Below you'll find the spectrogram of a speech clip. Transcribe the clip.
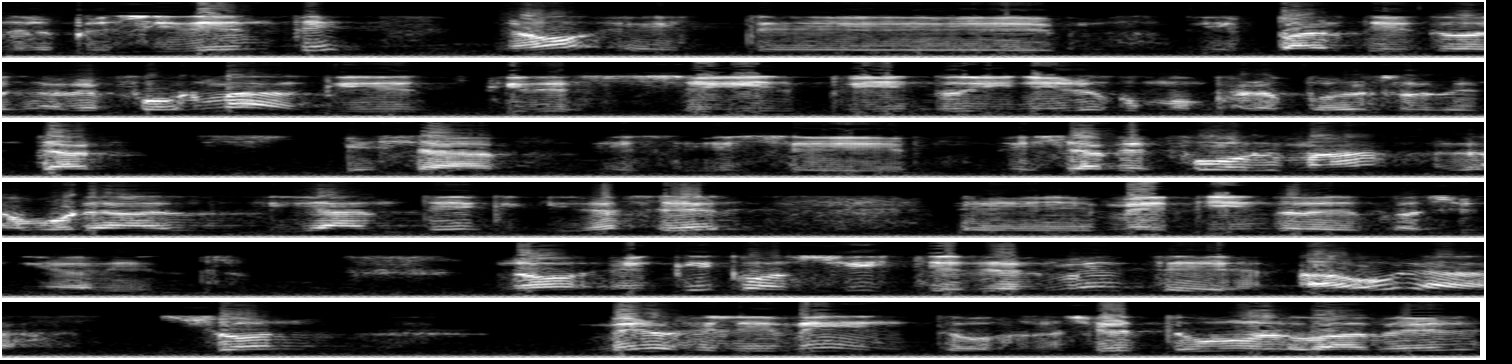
del presidente, ¿no? Este, es parte de toda esa reforma que quiere seguir pidiendo dinero como para poder solventar esa ese, esa reforma laboral gigante que quiere hacer eh, metiendo la educación ahí adentro. ¿No? ¿En qué consiste realmente? Ahora son meros elementos, ¿no es cierto? Uno lo va a ver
